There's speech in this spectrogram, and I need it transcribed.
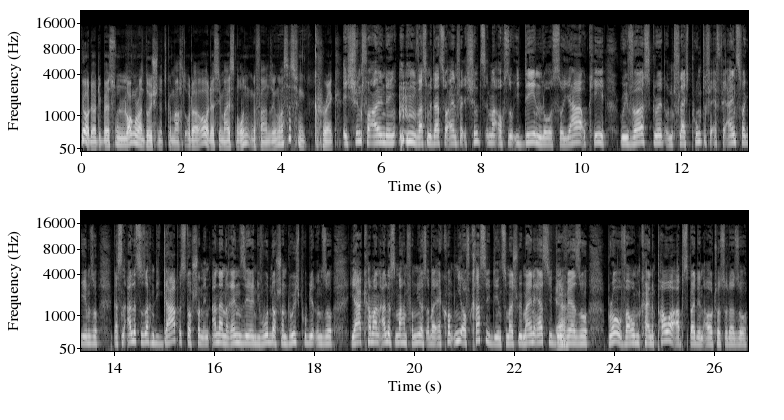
ja, der hat die besten Long Run-Durchschnitt gemacht oder, oh, der ist die meisten Runden gefahren. So, was ist das für ein Crack? Ich finde vor allen Dingen, was mir dazu einfällt, ich finde es immer auch so ideenlos. So, ja, okay, Reverse Grid und vielleicht Punkte für FP1 vergeben, so. Das sind alles so Sachen, die gab es doch schon in anderen Rennserien, die wurden doch schon durchprobiert und so. Ja, kann man alles machen von mir aus, aber er kommt nie auf krasse Ideen. Zum Beispiel meine erste Idee Ja. wäre so, Bro, warum keine Power-Ups bei den Autos oder so?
